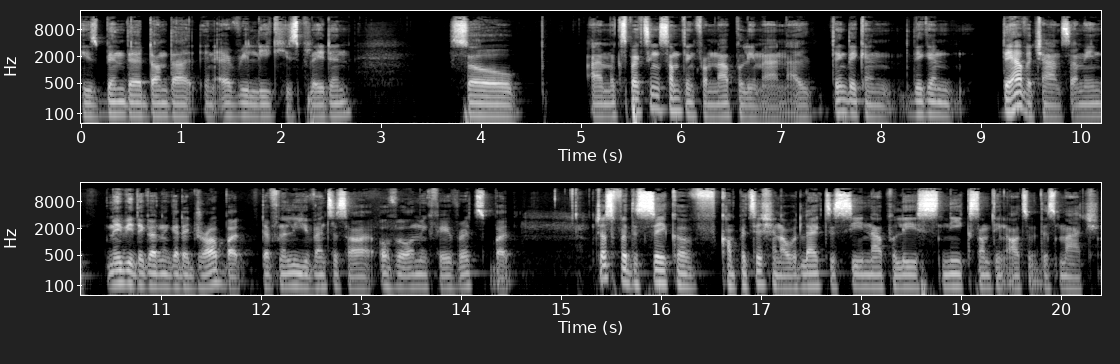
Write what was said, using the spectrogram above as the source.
He's been there, done that in every league he's played in. So I'm expecting something from Napoli, man. I think they can they can they have a chance. I mean, maybe they're gonna get a draw, but definitely Juventus are overwhelming favorites. But just for the sake of competition, I would like to see Napoli sneak something out of this match.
